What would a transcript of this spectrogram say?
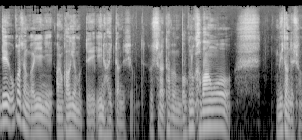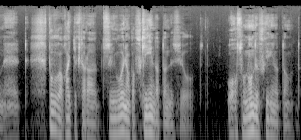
で、お母さんが家に、あの、鍵を持って家に入ったんですよ。そしたら多分僕のカバンを、見たんでしょうねって。僕が帰ってきたら、すごいなんか不機嫌だったんですよ。つってあ、そう、なんで不機嫌だったの？って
